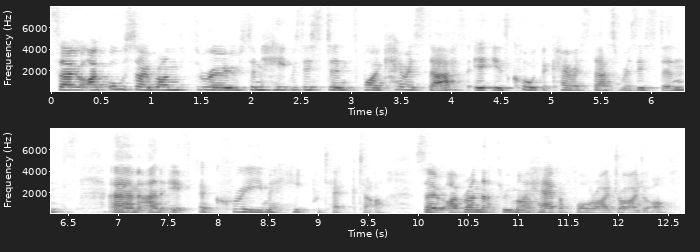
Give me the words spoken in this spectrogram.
so I've also run through some heat resistance by Kerastase. It is called the Kerastase Resistance um, and it's a cream heat protector. So I've run that through my hair before I dried off.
